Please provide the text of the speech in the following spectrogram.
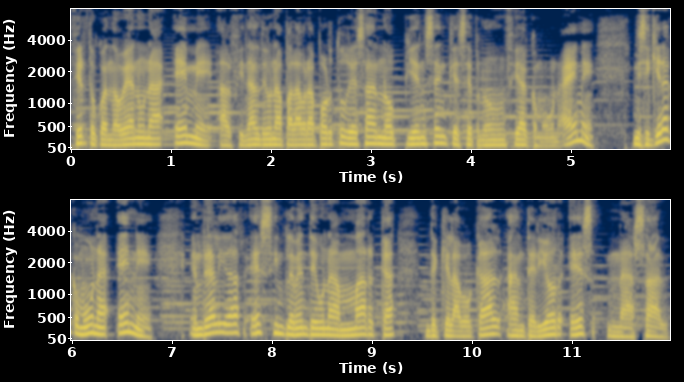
cierto, cuando vean una M al final de una palabra portuguesa, no piensen que se pronuncia como una M, ni siquiera como una N. En realidad es simplemente una marca de que la vocal anterior es nasal.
